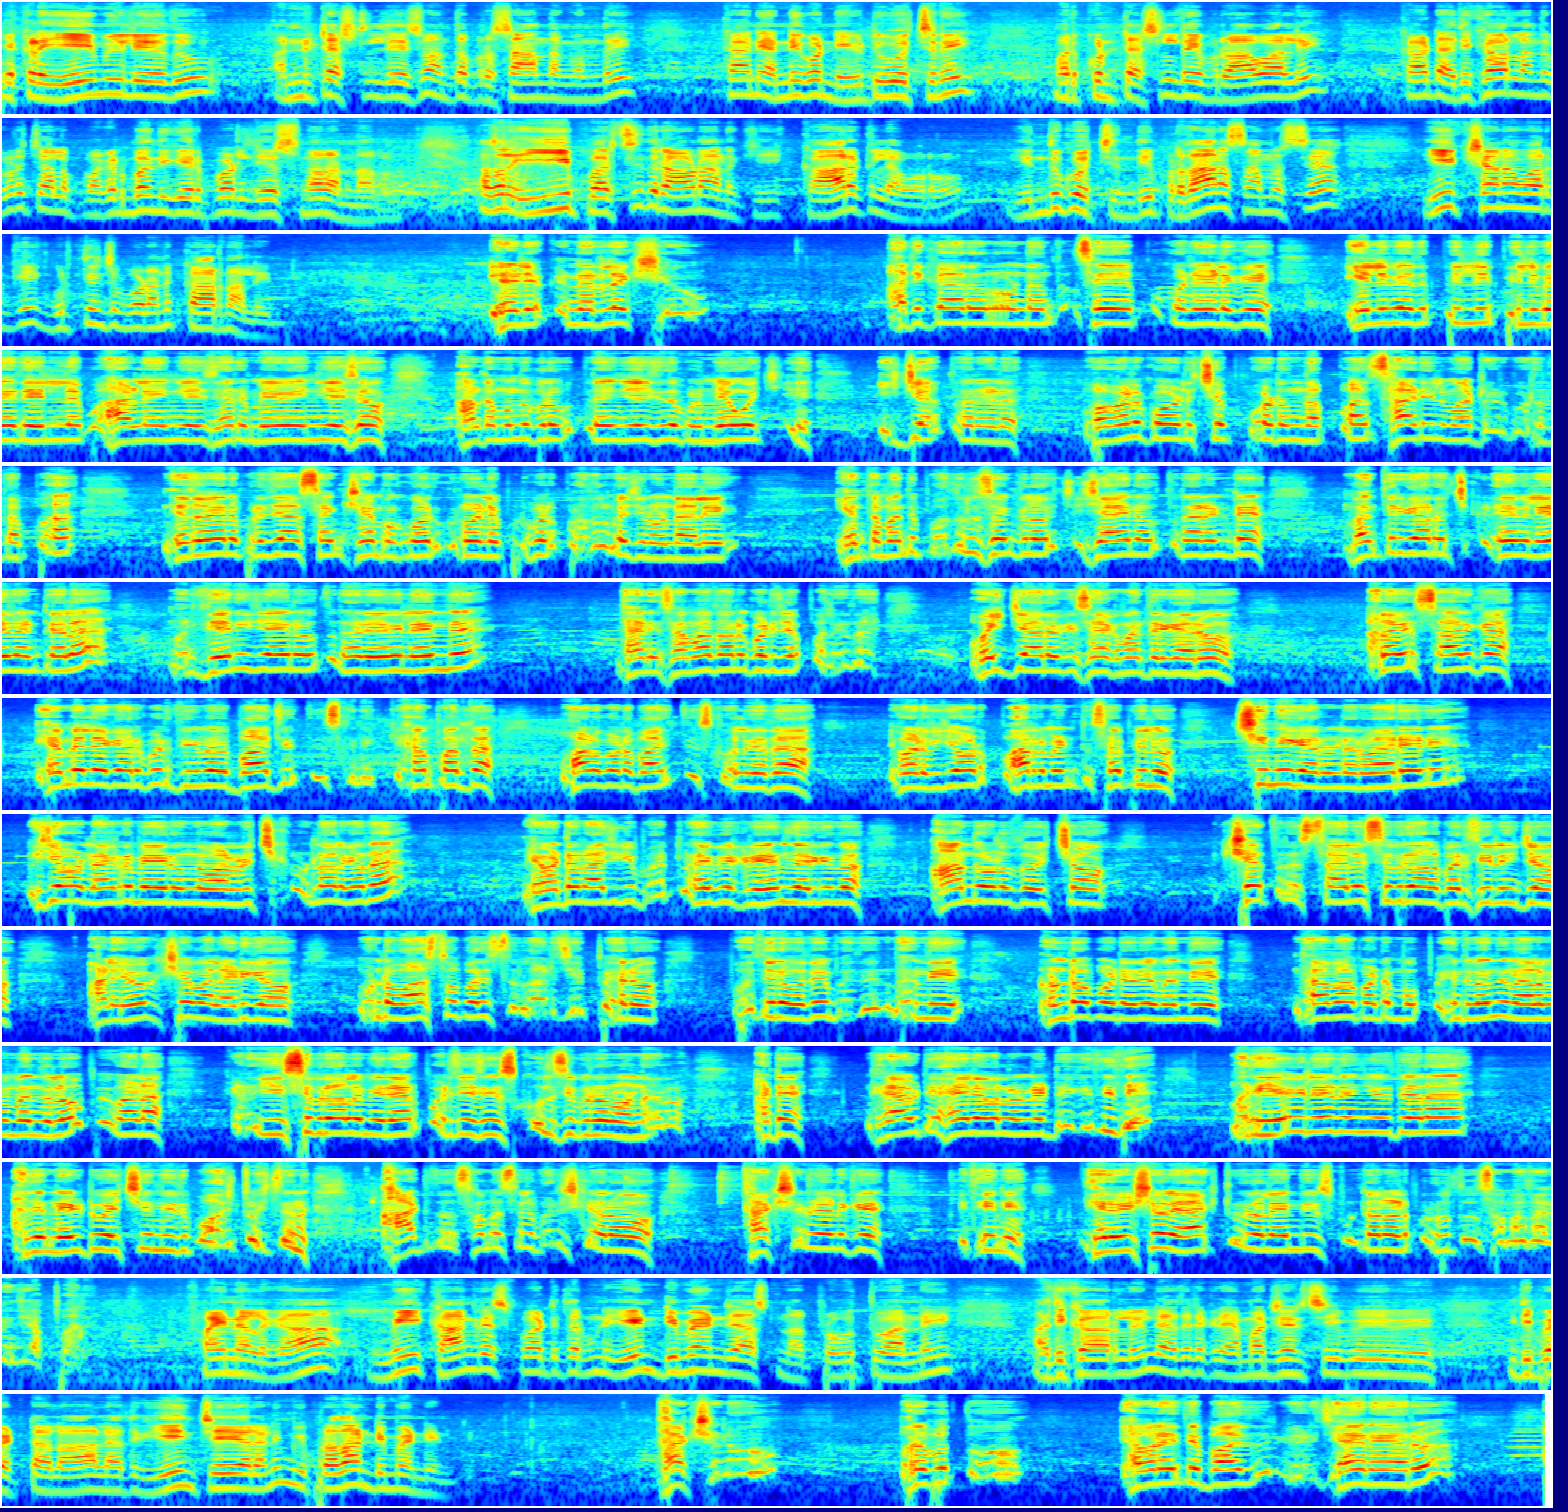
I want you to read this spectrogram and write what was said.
ఇక్కడ ఏమీ లేదు. అన్ని టెస్టులు చేసాం అంత ప్రశాంతంగా ఉంది. కానీ అన్నీ కూడా నెగిటివ్ వచ్చినాయి. మరి కొన్ని టెస్టులు రేపు రావాలి. కాబట్టి అధికారులందరూ కూడా చాలా పకడ్బందీగా ఏర్పాట్లు చేస్తున్నారు అన్నారు. అసలు ఈ పరిస్థితి రావడానికి కారకులు ఎవరు? ఎందుకు వచ్చింది? ప్రధాన సమస్య ఈ క్షణం వరకు గుర్తించబోవడానికి కారణాలు ఏంటి? వీళ్ళ యొక్క నిర్లక్ష్యం అధికారంలో ఉన్నంతసేపు కూడా వీళ్ళకి ఎల్లి మీద పిల్లి పిల్లి మీద వెళ్ళి వాళ్ళు ఏం చేశారు మేము ఏం చేసాం అంతకుముందు ప్రభుత్వం ఏం చేసింది ఇప్పుడు మేము వచ్చి ఇచ్చేస్తాం నేను ఒకళ్ళు కూడా చెప్పుకోవడం తప్ప సాడీలు మాట్లాడుకోవడం తప్ప నిజమైన ప్రజా సంక్షేమం కోరుకునే వాళ్ళు ఎప్పుడు కూడా ప్రజల మధ్యన ఉండాలి. ఎంతమంది పదుల సంఖ్యలో వచ్చి జాయిన్ అవుతున్నారంటే మంత్రి గారు వచ్చి ఇక్కడ ఏమి లేదంటేలా మరి దేనికి జాయిన్ అవుతున్నారు ఏమి లేదే? దానికి సమాధానం కూడా చెప్పాలి కదా వైద్య ఆరోగ్య శాఖ మంత్రి గారు అలాగే స్థానిక ఎమ్మెల్యే గారు కూడా దీని మీద బాధ్యత తీసుకుని క్యాంప్ అంతా వాళ్ళు కూడా బాధ్యత తీసుకోవాలి కదా. ఇవాళ విజయవాడ పార్లమెంటు సభ్యులు చిన్ని గారు ఉన్నారు. వారేని విజయవాడ నగర మేయర్ ఉంది వాళ్ళు వచ్చి ఉండాలి కదా. మేమంటే రాజకీయ పార్టీ నాయకులు ఇక్కడ ఏం జరిగిందో ఆందోళనతో వచ్చాం. క్షేత్రస్థాయిలో శిబిరాలు పరిశీలించాం. వాళ్ళ యోగక్షేమాలు అడిగాం. ఉండ వాస్తవ పరిస్థితులు వాళ్ళు చెప్పారు. పొద్దున ఉదయం పద్దెనిమిది మంది రెండో పూట ఇరవై మంది దాదాపు అంటే ముప్పై ఎనిమిది మంది నలభై మంది లోపు ఇవాళ ఈ శిబిరాలు మీరు ఏర్పాటు చేసిన స్కూల్ శిబిరాలు ఉన్నారు. అంటే గ్రావిటీ హై లెవెల్ ఉన్నట్టే కదా ఇది. మరి ఏమీ లేదని చెబితే ఎలా? అది నెగిటివ్ వచ్చింది ఇది పాజిటివ్ వచ్చింది. వాటితో సమస్యల పరిష్కారం తక్షణ వీళ్ళకి దీని దీని విషయంలో యాక్టివ్ రోల్ ఏం తీసుకుంటారని ప్రభుత్వం సమాధానం చెప్పాలి. ఫైనల్గా మీ కాంగ్రెస్ పార్టీ తరఫున ఏం డిమాండ్ చేస్తున్నారు ప్రభుత్వాన్ని? అధికారులు లేకపోతే ఇక్కడ ఎమర్జెన్సీ ఇది పెట్టాలా? లేకపోతే ఏం చేయాలని మీ ప్రధాన డిమాండ్ ఏంటి? తక్షణం ప్రభుత్వం ఎవరైతే బాధితులు జాయిన్ అయ్యారో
